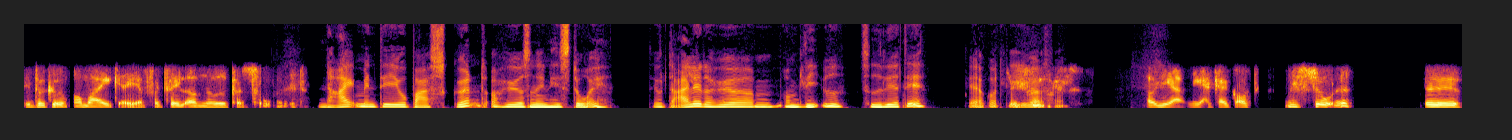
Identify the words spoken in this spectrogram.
det bekymrer mig ikke, at jeg fortæller om noget personligt. Nej, men det er jo bare skønt at høre sådan en historie. Det er jo dejligt at høre om, om livet tidligere. Det kan jeg godt lide i hvert fald. Og jeg, jeg kan godt misunde. Øh,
